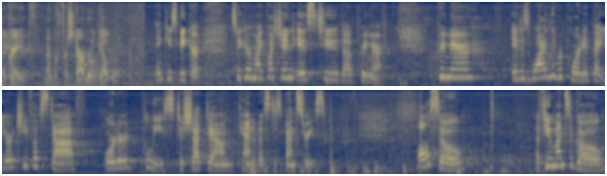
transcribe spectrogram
Agreed. Member for Scarborough-Guildwood. Thank you, Speaker. Speaker, my question is to the Premier. Premier, it is widely reported that your chief of staff ordered police to shut down cannabis dispensaries. Also, a few months ago,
